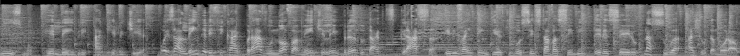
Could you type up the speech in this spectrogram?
mesmo relembre aquele dia. Pois além dele ficar bravo novamente, lembrando da desgraça, ele vai entender que você estava sendo interesseiro na sua ajuda moral.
